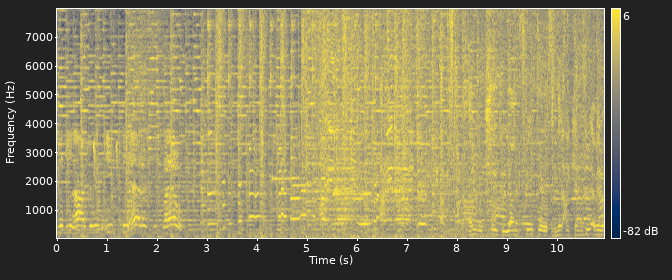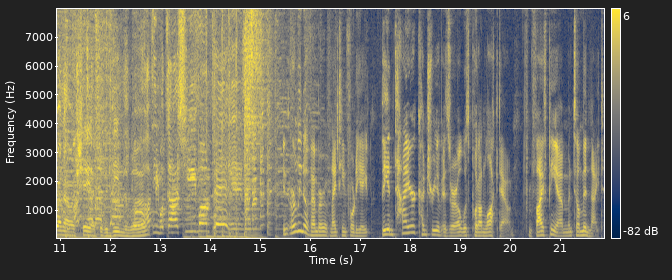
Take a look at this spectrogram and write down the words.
מדינה יהודית בארץ ישראל. I would say to young people that we can do everyone our share to redeem the world. In early November of 1948, the entire country of Israel was put on lockdown from 5 p.m. until midnight.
